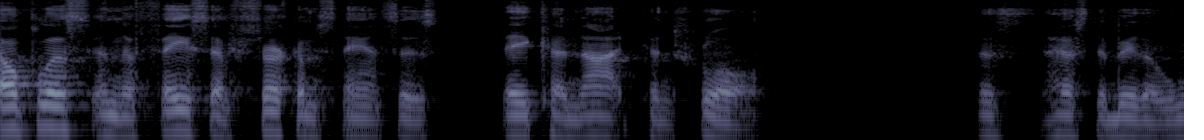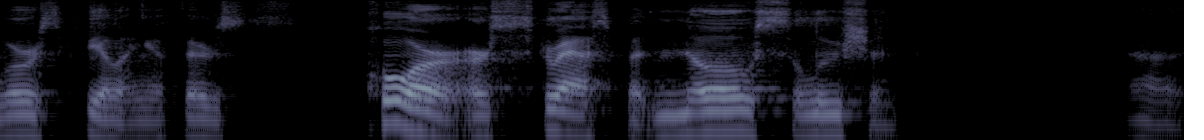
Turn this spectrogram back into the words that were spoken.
helpless in the face of circumstances they cannot control. This has to be the worst feeling if there's or stress but no solution. Uh,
